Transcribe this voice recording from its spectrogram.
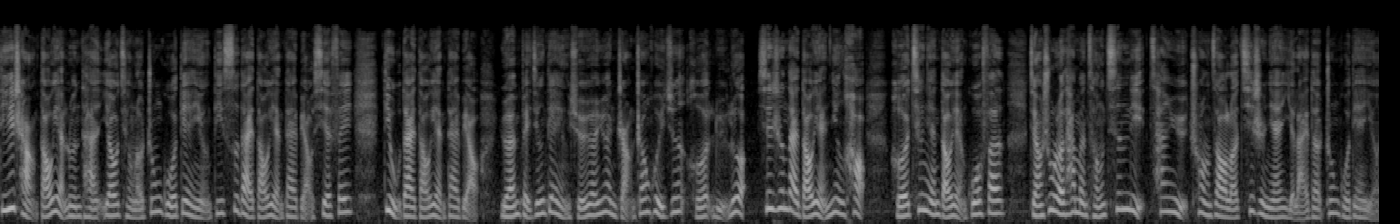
第一场导演论坛邀请了中国电影第四代导演代表谢飞、第五代导演代表原北京电影学院院长张慧君和吕乐，新生代导演宁浩和青年导演郭帆，讲述了他们曾亲历、参与创造了七十年以来的中国电影。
